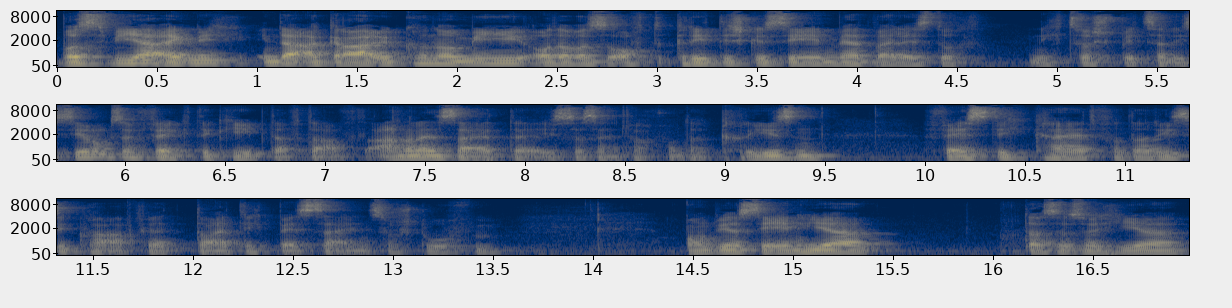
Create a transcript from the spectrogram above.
was wir eigentlich in der Agrarökonomie oder was oft kritisch gesehen wird, weil es durch nicht so Spezialisierungseffekte gibt. Auf der, auf der anderen Seite ist es einfach von der Krisenfestigkeit, von der Risikoabwehr deutlich besser einzustufen. Und wir sehen hier, dass also hier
